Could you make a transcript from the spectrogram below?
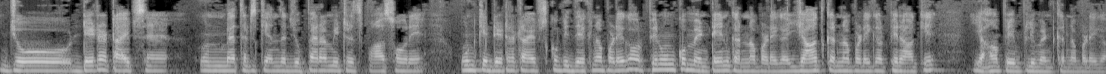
جو ڈیٹا ٹائپس ہیں، ان میتھڈس کے اندر جو پیرامیٹرز پاس ہو رہے ہیں، ان کے ڈیٹا ٹائپس کو بھی دیکھنا پڑے گا اور پھر ان کو مینٹین کرنا پڑے گا، یاد کرنا پڑے گا، پھر آ کے یہاں پہ امپلیمنٹ کرنا پڑے گا۔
